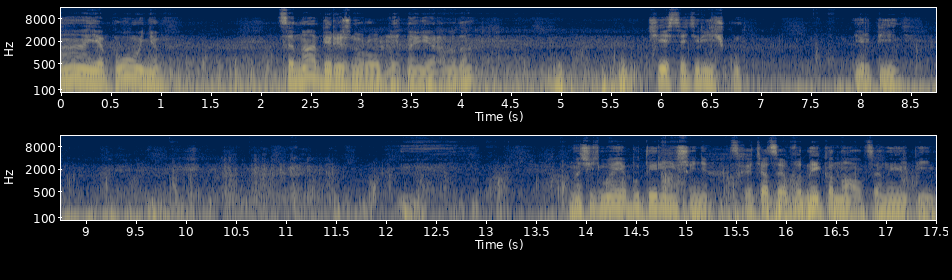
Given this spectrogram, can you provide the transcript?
А, я поняв. Це набережну роблять, напевно, да? Чистять річку. Ірпінь. Значить, має бути рішення. Хоча це обводний канал, це не Ірпінь.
